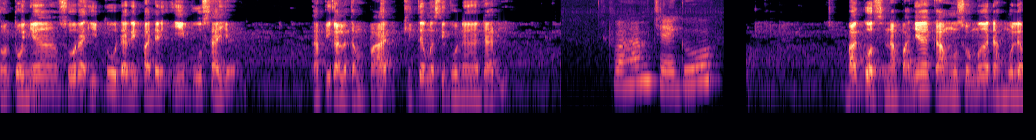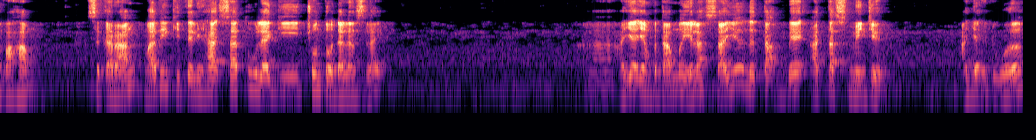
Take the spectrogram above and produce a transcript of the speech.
Contohnya surat itu daripada ibu saya. Tapi kalau tempat, kita mesti guna dari. Faham cikgu? Bagus, nampaknya kamu semua dah mula faham. Sekarang, mari kita lihat satu lagi contoh dalam slide. Uh, ayat yang pertama ialah saya letak beg atas meja. Ayat kedua,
